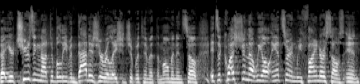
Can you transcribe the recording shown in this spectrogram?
That you're choosing not to believe, and that is your relationship with Him at the moment. And so it's a question that we all answer and we find ourselves in.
